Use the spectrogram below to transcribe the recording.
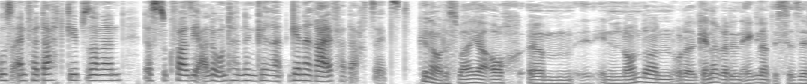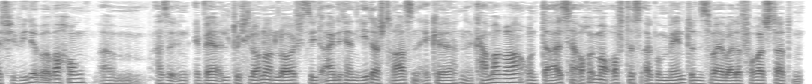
wo es einen Verdacht gibt, sondern dass du quasi alle unter den Generalverdacht setzt. Genau, das war ja auch ähm, in London oder generell in England ist ja sehr viel Videoüberwachung. Ähm, also in, wer durch London läuft, sieht eigentlich an jeder Straßenecke eine Kamera und da ist ja auch immer oft das Argument, und es war ja bei der Vorratsdaten,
